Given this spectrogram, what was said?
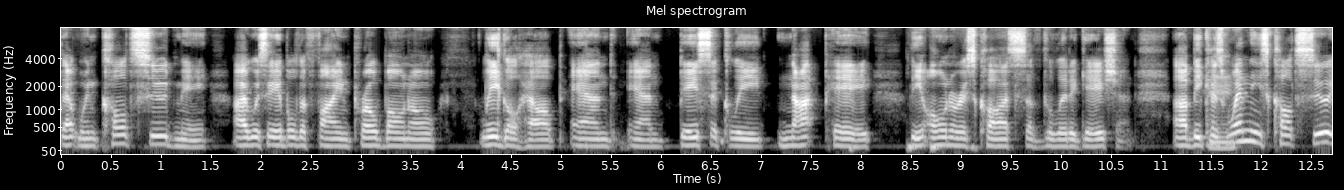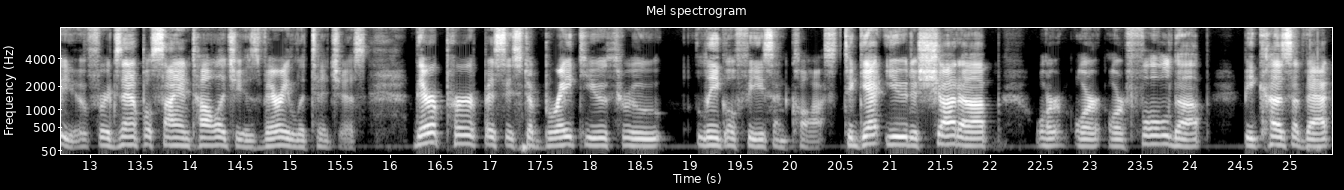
that when cult sued me, I was able to find pro bono legal help and and basically not pay the onerous costs of the litigation. Uh, because mm-hmm. when these cults sue you, for example, Scientology is very litigious. Their purpose is to break you through legal fees and costs, to get you to shut up or or or fold up because of that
